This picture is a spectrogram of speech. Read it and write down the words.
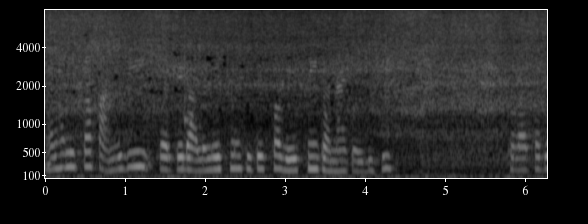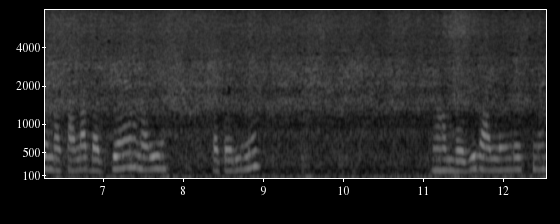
और हम इसका पानी भी करके डालेंगे इसमें, क्योंकि इसका वेस्ट नहीं करना है कोई भी चीज़। थोड़ा सा जो मसाला बच गया है हमारी कटोरी में तो हम वो भी डाल लेंगे इसमें।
